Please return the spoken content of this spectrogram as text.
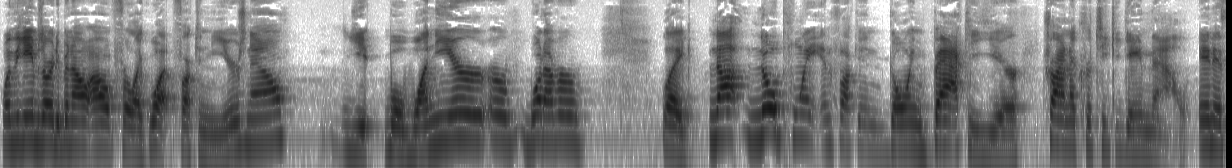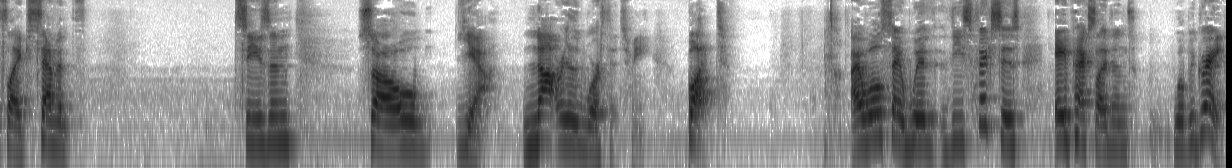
when the game's already been out, out for like what fucking years now. Ye- well, one year or whatever. Like, not no point in fucking going back a year trying to critique a game now in its like seventh season. So yeah, not really worth it to me. But I will say with these fixes, Apex Legends will be great.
